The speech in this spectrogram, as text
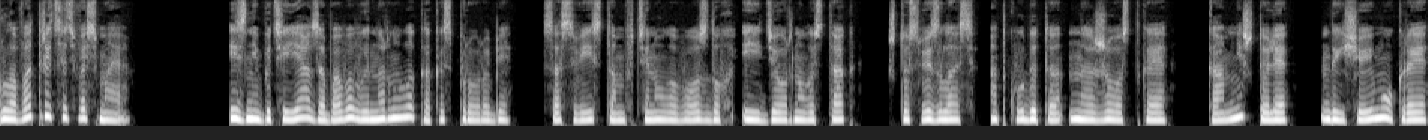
Глава 38. Из небытия забава вынырнула, как из проруби. Со свистом втянула воздух и дернулась так, что связлась откуда-то на жесткое. Камни, что ли? Да еще и мокрые.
